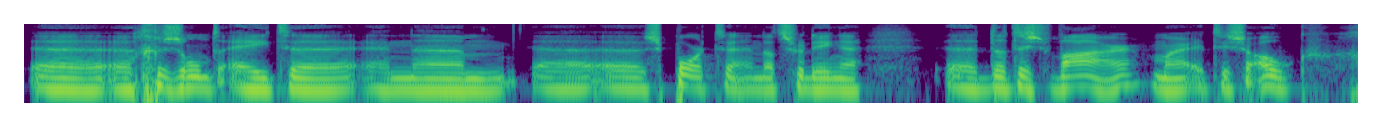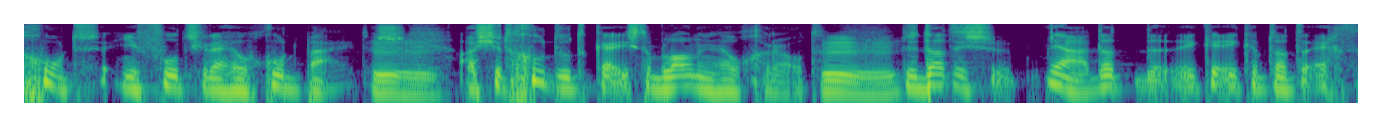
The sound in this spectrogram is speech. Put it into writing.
eh, eh, gezond eten en ehm, eh, sporten en dat soort dingen. Dat is waar, maar het is ook goed. En je voelt je er heel goed bij. Dus Mhm. als je het goed doet, is de beloning heel groot. Mhm. Dus dat is, ja, dat, ik, ik heb dat echt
